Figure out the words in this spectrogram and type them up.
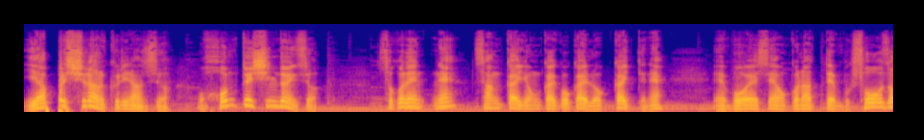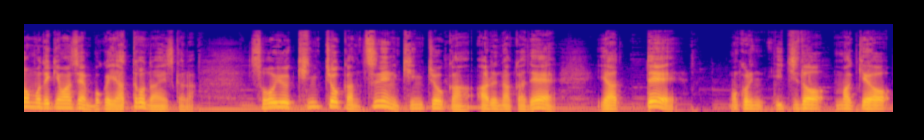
やっぱり修羅の国なんですよ。もう本当にしんどいんですよ。そこでね3回4回5回6回ってね、えー、防衛戦を行って僕想像もできません。僕はやったことないですから。そういう緊張感常に緊張感ある中でやってもうこれ一度負けを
